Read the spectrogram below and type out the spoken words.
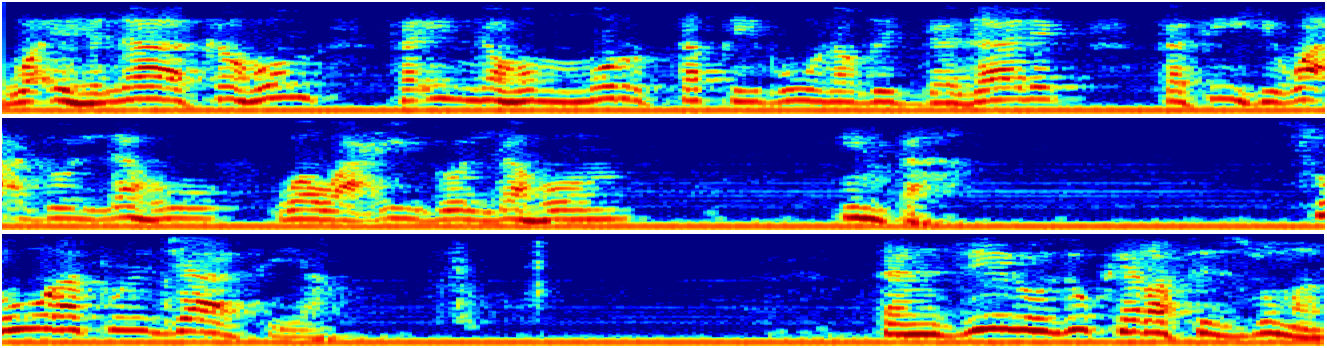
وإهلاكهم فإنهم مرتقبون ضد ذلك ففيه وعد له ووعيد لهم. انتهى. سورة الجاثية. تنزيل ذكر في الزمر.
